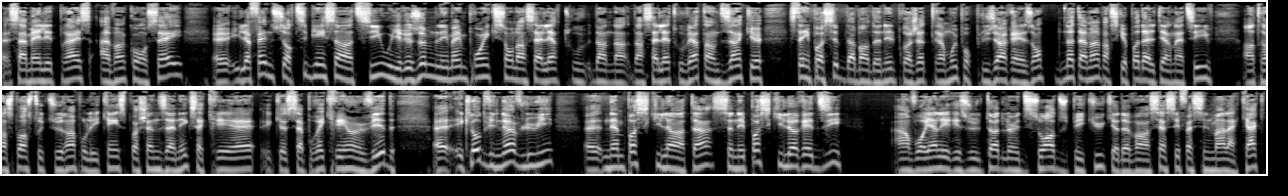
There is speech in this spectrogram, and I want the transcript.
euh, sa mêlée de presse avant conseil. Euh, il a fait une sortie bien sentie où il résume les mêmes points qui sont dans sa lettre, dans, dans- sa lettre ouverte en disant que c'est impossible d'abandonner le projet de tramway pour plusieurs raisons, notamment parce qu'il n'y a pas d'alternative en transport structurant pour les 15 prochaines années, que ça créerait, que ça pourrait créer un vide. Euh, et Claude Villeneuve, lui, euh, n'aime pas ce qu'il entend. Ce n'est pas ce qu'il aurait dit en voyant les résultats de lundi soir du PQ qui a devancé assez facilement la CAQ.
